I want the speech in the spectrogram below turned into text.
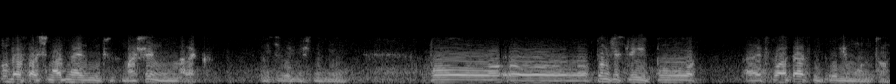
ну, достаточно одна из лучших машин марок на сегодняшний день. По, э, в том числе и по эксплуатации, по ремонту.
